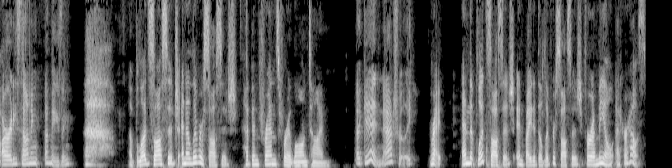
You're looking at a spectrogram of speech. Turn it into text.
already sounding amazing. a blood sausage and a liver sausage have been friends for a long time. Again, naturally. Right. And the blood sausage invited the liver sausage for a meal at her house.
